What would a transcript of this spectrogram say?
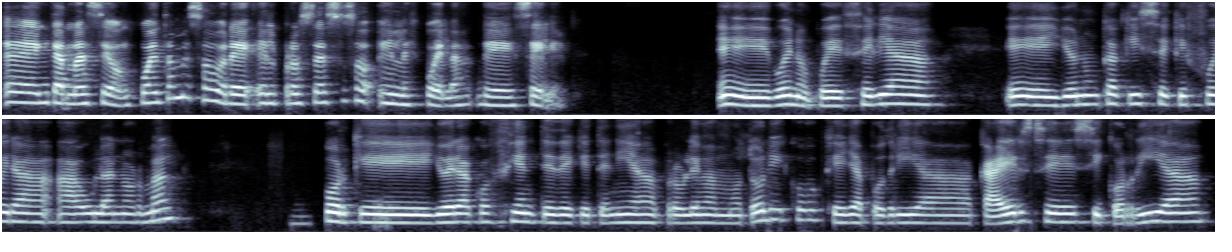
Eh, Encarnación, cuéntame sobre el proceso en la escuela de Celia. Eh, bueno, pues Celia, eh, yo nunca quise que fuera aula normal porque yo era consciente de que tenía problemas motóricos, que ella podría caerse si corría,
